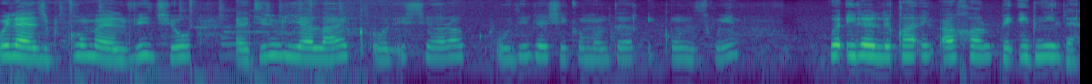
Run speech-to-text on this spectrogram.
ولا عجبكم الفيديو؟ ديروا لي like والاشتراك وديروا شي commentaire يكون زوين. وإلى لقاء اخر بإذن الله.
